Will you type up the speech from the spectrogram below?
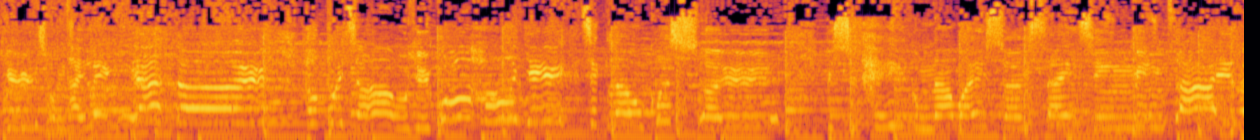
于重提另一对，喝杯酒如。谁？别说起共那位上世前面太累。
